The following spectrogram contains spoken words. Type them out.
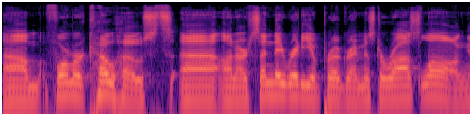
um, former co-hosts uh, on our Sunday radio program, Mr. Ross Long,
